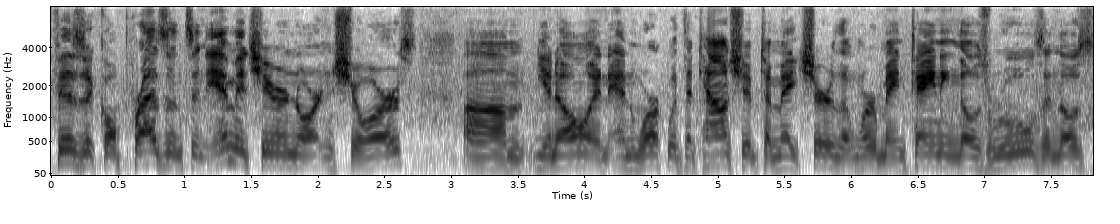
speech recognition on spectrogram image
physical presence and image here in Norton Shores, um, you know, and, and work with the township to make sure that we're maintaining those rules and those,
